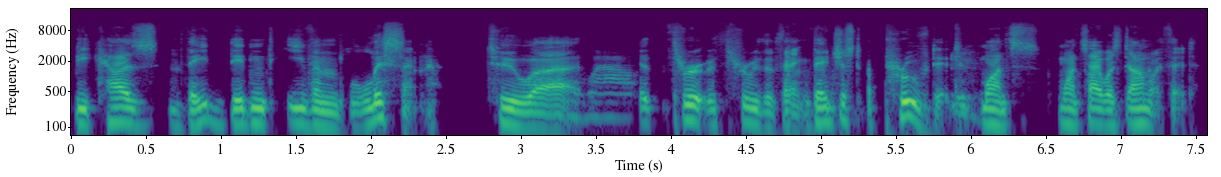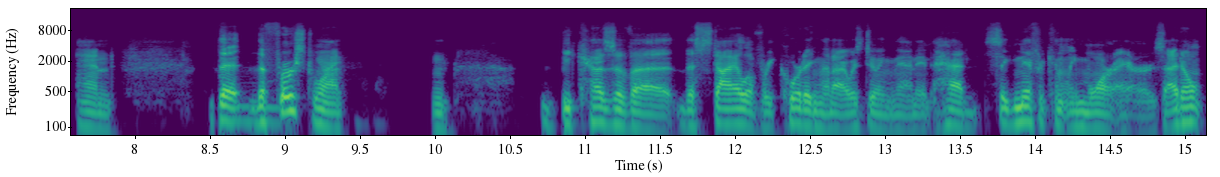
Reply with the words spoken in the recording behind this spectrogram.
because they didn't even listen to uh Oh, wow. through through the thing. They just approved it once once I was done with it. And the the Mm. first one because of uh the style of recording that I was doing then, it had significantly more errors. I don't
